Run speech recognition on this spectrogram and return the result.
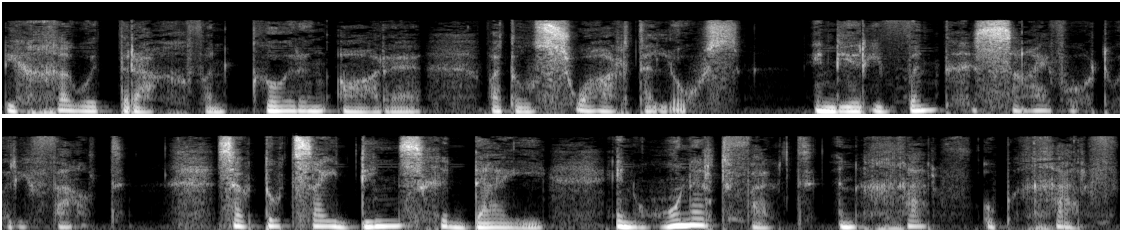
Die goue drag van koringare wat hul swaarte los en deur die wind gesaai word oor die veld, sou tot sy diens gedei en honderdvoud in gerf op gerf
